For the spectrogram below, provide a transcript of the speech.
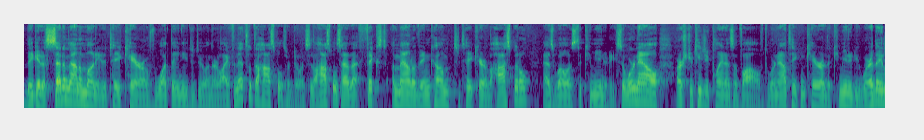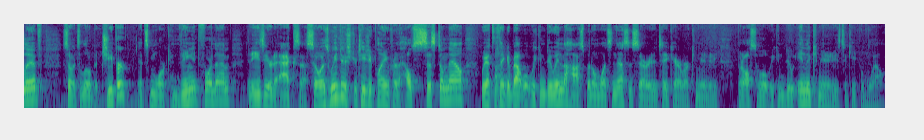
they get a set amount of money to take care of what they need to do in their life. And that's what the hospitals are doing. So the hospitals have that fixed amount of income to take care of the hospital as well as the community. So we're now, our strategic plan has evolved. We're now taking care of the community where they live. So it's a little bit cheaper, it's more convenient for them, and easier to access. So as we do strategic planning for the health system now, we have to think about what we can do in the hospital and what's necessary to take care of our community, but also what we can do in the communities to keep them well.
